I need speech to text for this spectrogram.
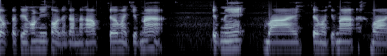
จบแต่เพียงเท่านี้ก่อนเลยกันนะครับ เจอใหม่คลิปหน้า คลิปนี้บาย เจอใหม่คลิปหน้าบาย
